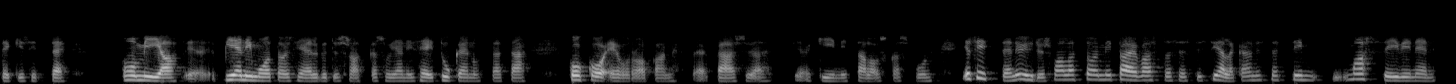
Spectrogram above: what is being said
teki sitten omia pienimuotoisia elvytysratkaisuja, niin se ei tukenut tätä koko Euroopan pääsyä kiinni talouskasvuun. Ja sitten Yhdysvallat toimi päinvastaisesti. Siellä käynnistettiin massiivinen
